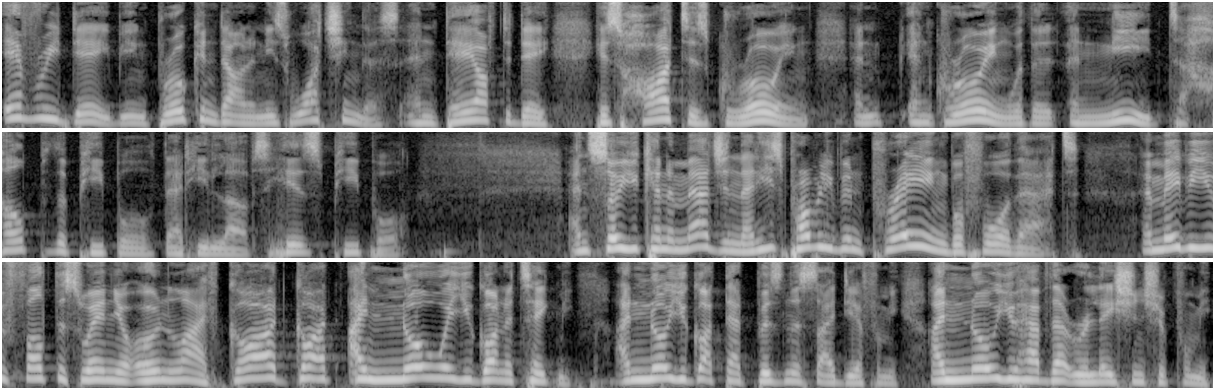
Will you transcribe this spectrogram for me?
every day being broken down and he's watching this. And day after day his heart is growing and, and growing with a, a need to help the people that he loves his people. And so you can imagine that he's probably been praying before that and maybe you felt this way in your own life. God, God, I know where you're going to take me. I know you got that business idea for me. I know you have that relationship for me.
